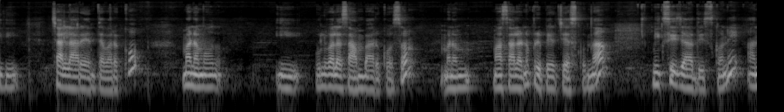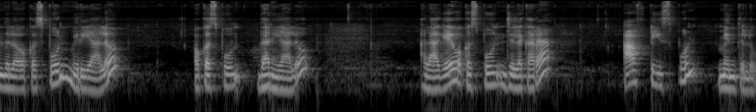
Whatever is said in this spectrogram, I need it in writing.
ఇది చల్లారేంత వరకు మనము ఈ ఉలవల సాంబారు కోసం మనం మసాలాను ప్రిపేర్ చేసుకుందాం. మిక్సీ జార్ తీసుకొని అందులో ఒక స్పూన్ మిరియాలు ఒక స్పూన్ ధనియాలు అలాగే ఒక స్పూన్ జీలకర్ర హాఫ్ టీ స్పూన్ మెంతులు.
